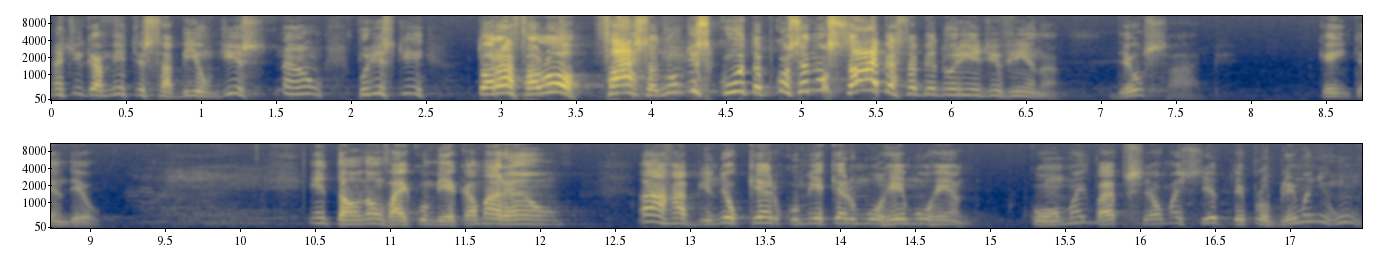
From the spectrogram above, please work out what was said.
Antigamente sabiam disso? Não. Por isso que Torá falou, faça, não discuta, porque você não sabe a sabedoria divina. Deus sabe. Quem entendeu? Então, não vai comer camarão. Ah, Rabino, eu quero comer, quero morrer morrendo. Coma e vai para o céu mais cedo, não tem problema nenhum.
